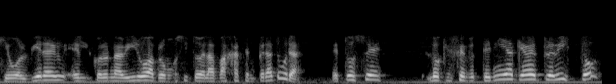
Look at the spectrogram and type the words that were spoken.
que volviera el, coronavirus a propósito de las bajas temperaturas. Entonces, lo que se tenía que haber previsto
